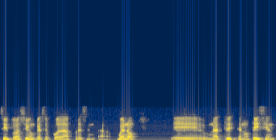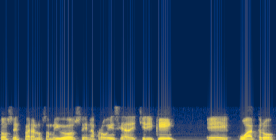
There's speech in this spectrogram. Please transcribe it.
situación que se pueda presentar. Bueno, eh, una triste noticia entonces para los amigos en la provincia de Chiriquí. cuatro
